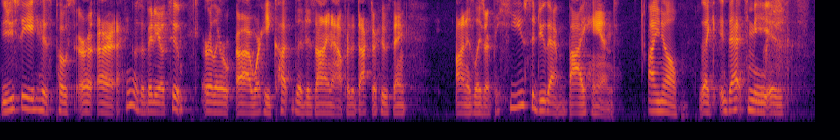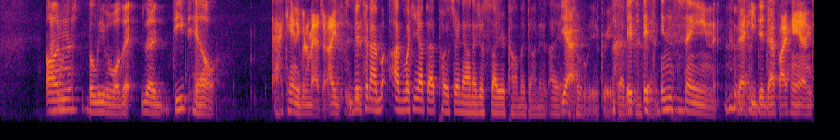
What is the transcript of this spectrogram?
did you see his post? Or, or I think it was a video too earlier, uh, where he cut the design out for the Doctor Who thing on his laser. But he used to do that by hand. I know. Like that to me is unbelievable. The the detail, I can't even imagine. I Vincent, I'm I'm looking at that post right now, and I just saw your comment on it. I, I totally agree. That is it's it's insane. insane that he did that by hand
